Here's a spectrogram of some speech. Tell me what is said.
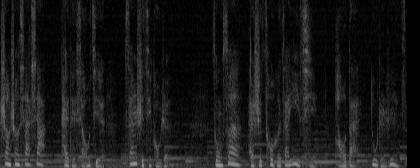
上上下下太太小姐三十几口人，总算还是凑合在一起，好歹度着日子。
